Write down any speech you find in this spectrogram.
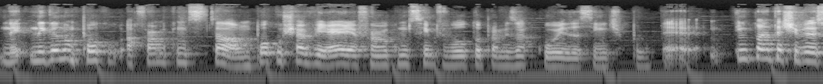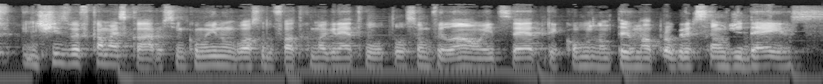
ne- negando um pouco a forma como, sei lá, um pouco o Xavier e a forma como sempre voltou pra mesma coisa, assim, tipo. É, em Planeta X, X vai ficar mais claro, assim, como ele não gosta do fato que o Magneto voltou a ser um vilão, etc. E como não teve uma progressão de ideias.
